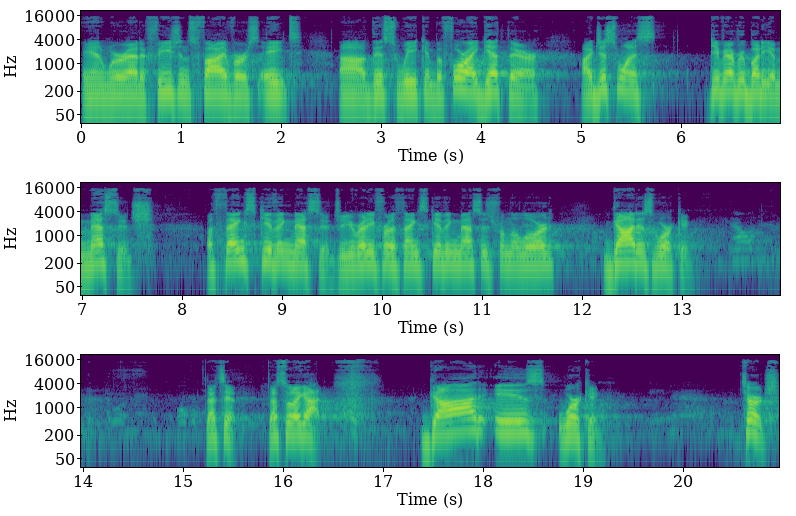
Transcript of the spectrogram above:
And we're at Ephesians 5, verse 8 uh, this week. And before I get there, I just want to give everybody a message, a Thanksgiving message. Are you ready for a Thanksgiving message from the Lord? God is working. That's it. That's what I got. God is working. Church,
